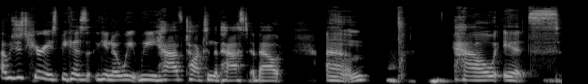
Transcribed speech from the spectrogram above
I was just curious because, you know, we, we have talked in the past about um, how it's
